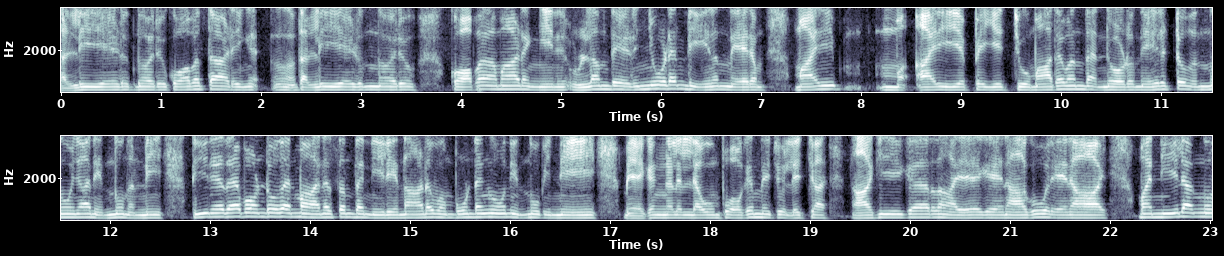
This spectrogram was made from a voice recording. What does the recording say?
തള്ളിയേടുന്നൊരു കോപത്താടിങ് തള്ളിയേടുന്നൊരു കോപമാടങ്ങി ഉള്ളം തെളിഞ്ഞുടൻ ദീനം നേരം മാരി ആരിയെ പെയ്യച്ചു. മാധവൻ തന്നോട് നേരിട്ട് നിന്നു ഞാൻ എന്നു നന്ദി. ദീനത പോണ്ടു തൻ മാനസം തന്നിലെ നാടവും പൂണ്ടങ്ങോ നിന്നു പിന്നെ. മേഘങ്ങളെല്ലാവും പോകുന്ന ചൊല്ലിച്ചാൽ നാഗീകർ നായകനാകൂലനായി. മഞ്ഞിയിലങ്ങു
